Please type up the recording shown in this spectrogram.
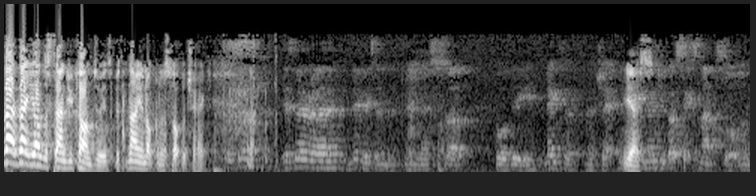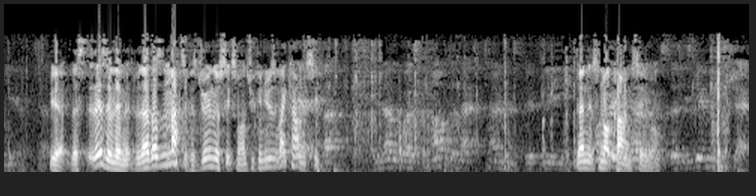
that, that you understand you can't do it, but now you're not going to stop the check. Is there a limit in, in this uh, for the length of a check? Yes. You've got six months or a year. Yeah, there's, there's a limit, but that doesn't matter because during those six months you can use it like currency. in other words, after that time, if the then it's not currency anymore. That he's given him a check,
